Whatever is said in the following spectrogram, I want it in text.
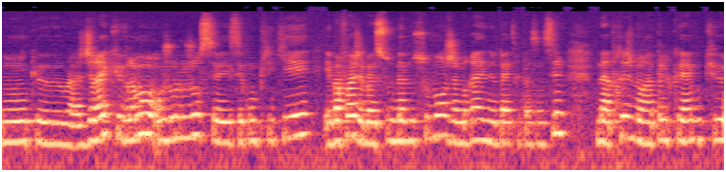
Donc euh, voilà, je dirais que vraiment au jour le jour c'est compliqué et parfois bah, même souvent j'aimerais ne pas être hypersensible mais après je me rappelle quand même que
